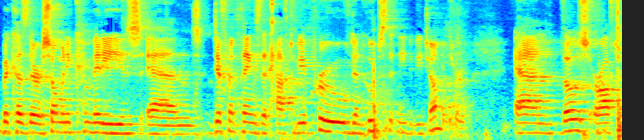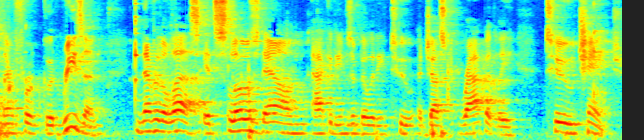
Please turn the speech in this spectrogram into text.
because there are so many committees and different things that have to be approved and hoops that need to be jumped through. And those are often there for good reason. Nevertheless, it slows down academ's ability to adjust rapidly to change.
